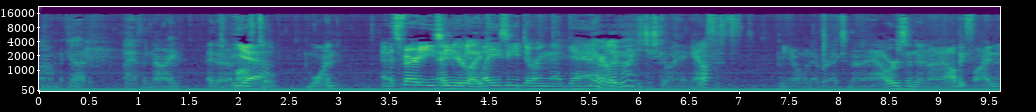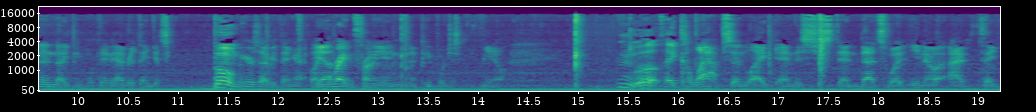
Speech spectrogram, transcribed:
oh my god, I have a nine, and then I'm Yeah. off till one, And it's very easy And you're get like- lazy during that yeah, you're like, well, I could just go hang out for, you know, whatever X amount of hours, and then I- I'll be fine. And then like people can everything gets, boom, here's everything like Yeah. right in front of you, and people just you know, ugh, they collapse and like, and it's just, and that's what you know. I think.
